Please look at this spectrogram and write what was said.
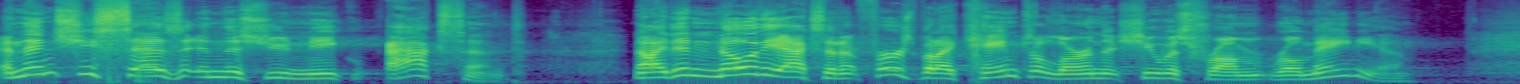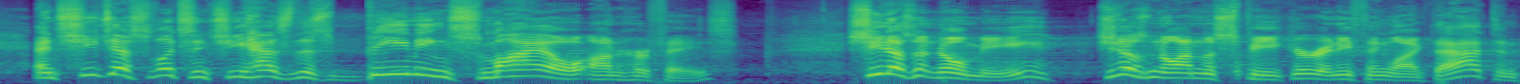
And then she says in this unique accent. Now, I didn't know the accent at first, but I came to learn that she was from Romania. And she just looks and she has this beaming smile on her face. She doesn't know me. She doesn't know I'm the speaker or anything like that. And,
